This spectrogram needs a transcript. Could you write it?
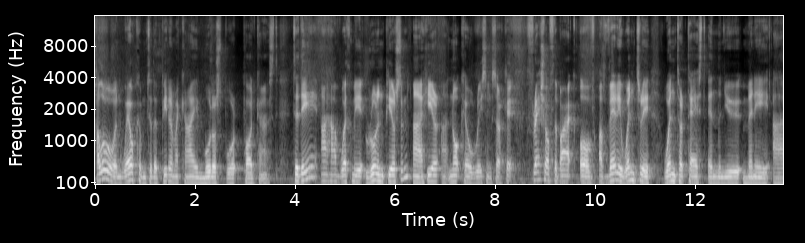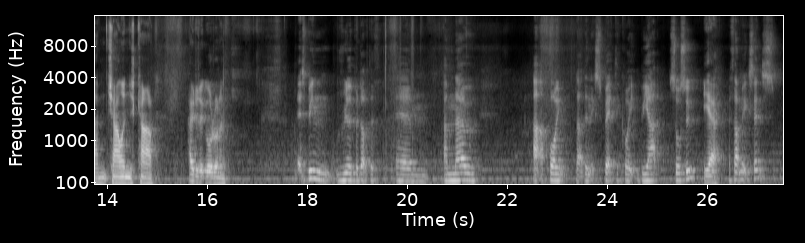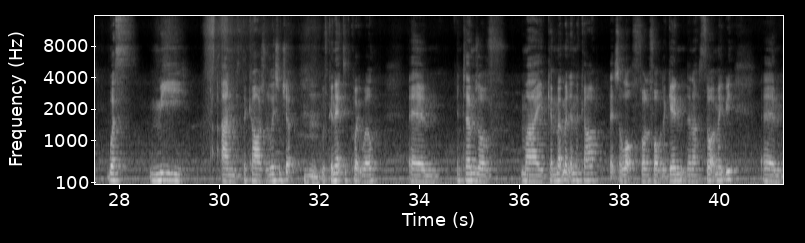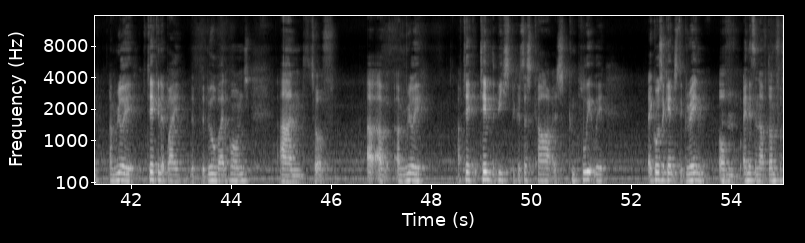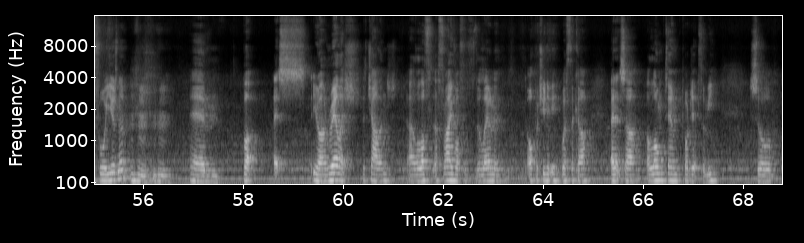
Hello and welcome to the Peter Mackay Motorsport Podcast. Today I have with me Ronan Pearson uh, here at Knockhill Racing Circuit, fresh off the back of a very wintry winter test in the new Mini um, Challenge car. How did it go, Ronan? It's been really productive. Um, I'm now at a point that I didn't expect to quite be at so soon, Yeah, if that makes sense. With me and the car's relationship, Mhm. we've connected quite well. Um, in terms of my commitment in the car, it's a lot further forward again than I thought it might be. Um, I'm really taking it by the, the bull by the horns, and sort of, I, I've, I'm really, I've taken tamed the beast because this car is completely, it goes against the grain of Mhm. anything I've done for four years now. hmm hmm Um, but it's you know I relish the challenge. I love I thrive off of the learning opportunity with the car, and it's a, a long term project for me. So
